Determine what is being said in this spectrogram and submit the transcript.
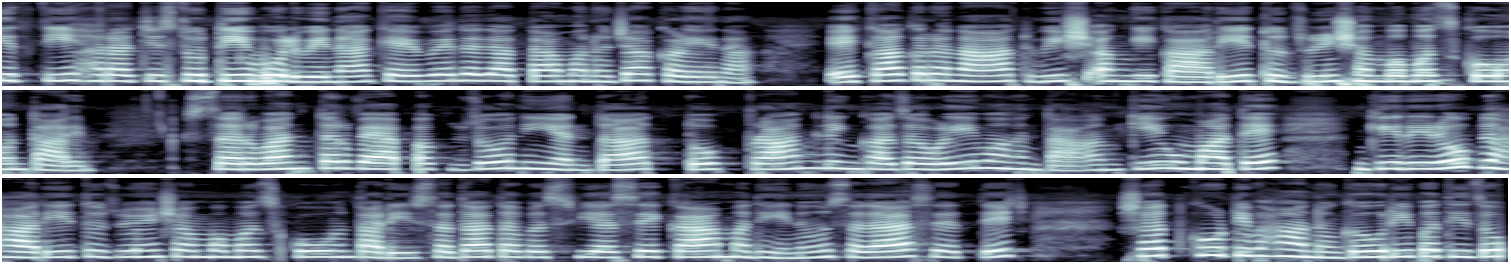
कीर्ती हराची स्तुती बोलवेना कैवेल दाता मनुजा कळेना. एकाग्रनाथ विष अंगीकारी तुझवी शंभो कोण तारी सर्वांतर व्यापक जो नियंता तो प्राणलिंगाजवळी महंता. अंकी उमाते गिरिरूप धारी तुझवे शंभमच कोण तारी सदा तपस्वी असे कामधेनू सदा सतेज शतकोटी भानु गौरीपती जो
